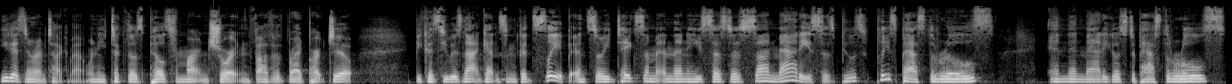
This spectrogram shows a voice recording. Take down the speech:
you guys know what I'm talking about when he took those pills from Martin Short in Father of the Bride Part 2 because he was not getting some good sleep. And so he takes them and then he says to his son, Maddie, he says, please, please pass the rules. And then Maddie goes to pass the rules.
